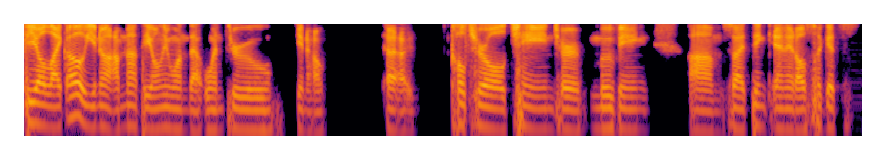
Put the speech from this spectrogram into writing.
feel like, oh, you know, I'm not the only one that went through, you know, uh, cultural change or moving. Um, so I think, and it also gets,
